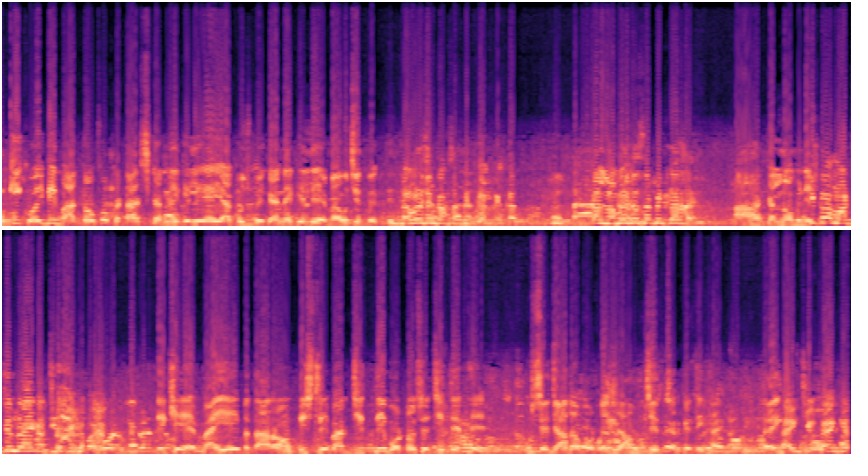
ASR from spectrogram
उनकी कोई भी बातों को कटाक्ष करने के लिए या कुछ भी कहने के लिए मैं उचित व्यक्ति नॉमिनेशन कब सबमिट कर रहे हैं? कल कल नॉमिनेशन सबमिट कर रहे हैं। हाँ कल नॉमिनेशन कितना मार्जिन रहेगा जीतने के बारे में? देखिए मैं यही बता रहा हूँ पिछली बार जितनी वोटों से जीते थे उससे ज़्यादा वोटों से हम जीत करके दिखाए। थैंक यू थैंक यू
